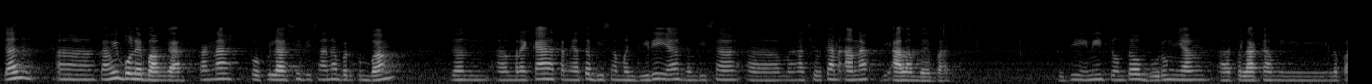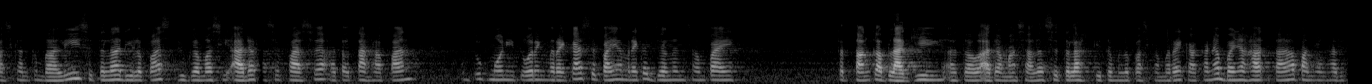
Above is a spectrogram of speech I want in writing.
Dan uh, kami boleh bangga karena populasi di sana berkembang dan uh, mereka ternyata bisa mandiri ya dan bisa uh, menghasilkan anak di alam bebas. Jadi ini contoh burung yang uh, telah kami lepaskan kembali. Setelah dilepas juga masih ada fase-fase atau tahapan untuk monitoring mereka supaya mereka jangan sampai tertangkap lagi atau ada masalah setelah kita melepaskan mereka. Karena banyak tahapan yang harus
